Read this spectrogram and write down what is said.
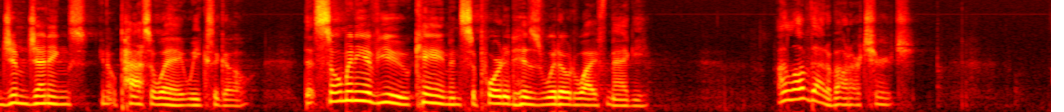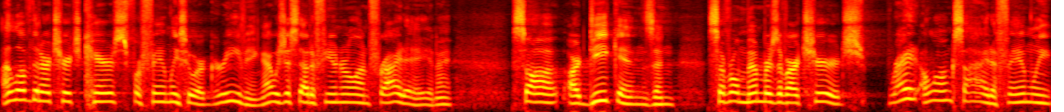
Jim Jennings, you know, pass away weeks ago, that so many of you came and supported his widowed wife, Maggie. I love that about our church. I love that our church cares for families who are grieving. I was just at a funeral on Friday and I saw our deacons and several members of our church right alongside a family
